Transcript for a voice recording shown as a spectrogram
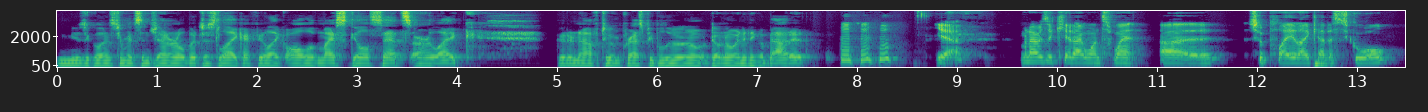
musical instruments in general, but just like I feel like all of my skill sets are like good enough to impress people who don't, don't know anything about it. Yeah. When I was a kid, I once went uh, to play like at a school,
